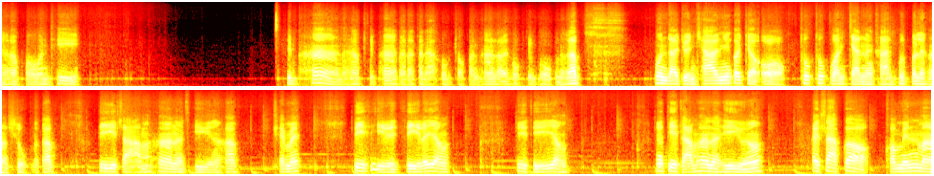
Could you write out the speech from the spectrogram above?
นะครับ ของวันที่ 15 นะครับ 15 กรกฎาคม 2566 นะครับ หุ้นดาวจนเช้านี้ก็จะออกทุกๆ วันจันทร์อังคารพุธพฤหัสศุกร์นะครับตีสามห้านาทีนะครับ ใช่ไหมตีสี่สี่แล้วยังตีสี่ยังยังตีสามห้านาทีอยู่เนาะใครทราบก็คอมเมนต์มา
